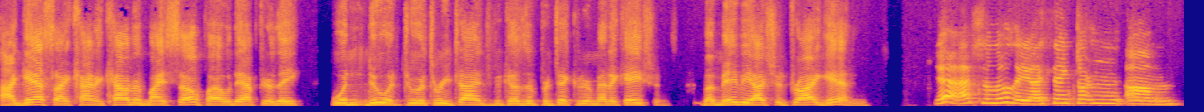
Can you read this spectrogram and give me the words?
I guess I kind of counted myself out after they wouldn't do it two or three times because of particular medications. But maybe I should try again. Yeah, absolutely. I think certain um,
